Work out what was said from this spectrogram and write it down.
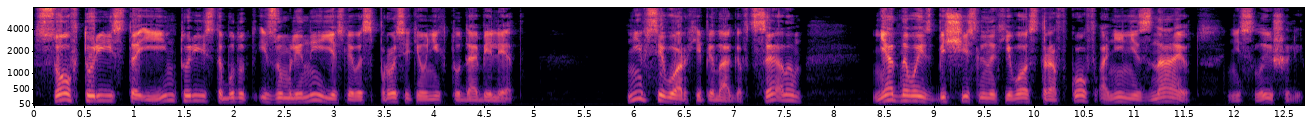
сов-туриста и ин-туриста будут изумлены, если вы спросите у них туда билет. Ни всего архипелага в целом, ни одного из бесчисленных его островков они не знают, не слышали.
